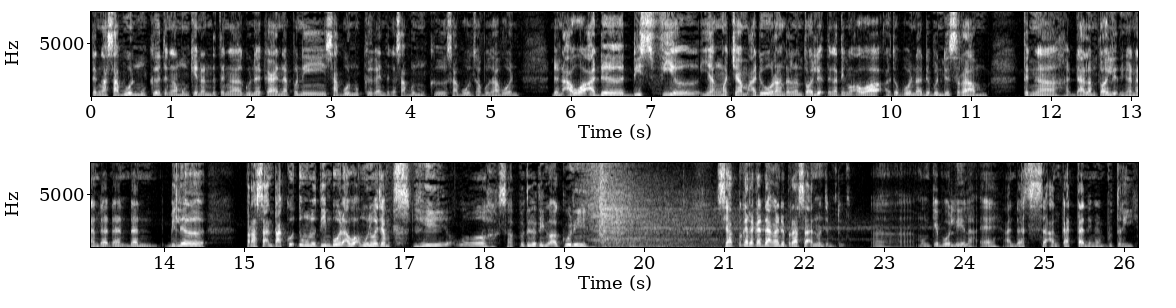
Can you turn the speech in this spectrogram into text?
tengah sabun muka tengah mungkin anda tengah gunakan apa ni sabun muka kan? Tengah sabun muka sabun sabun sabun. Dan awak ada this fear yang macam ada orang dalam toilet tengah tengok awak ataupun ada benda seram tengah dalam toilet dengan anda. Dan dan bila perasaan takut tu mula timbul awak mula macam ya Allah siapa tengah tengok aku ni? Siapa kadang-kadang ada perasaan macam tu? Uh, mungkin boleh lah eh anda seangkatan dengan puteri.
